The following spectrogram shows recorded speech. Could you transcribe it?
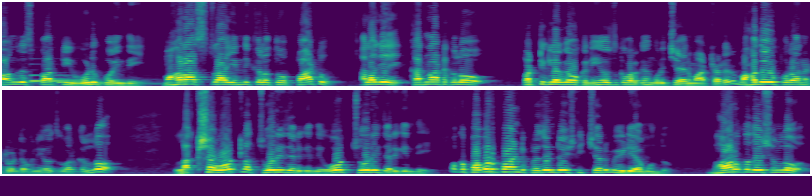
కాంగ్రెస్ పార్టీ ఓడిపోయింది. మహారాష్ట్ర ఎన్నికలతో పాటు అలాగే కర్ణాటకలో పర్టికులర్గా ఒక నియోజకవర్గం గురించి ఆయన మాట్లాడారు. మహదేవ్పుర అనేటువంటి ఒక నియోజకవర్గంలో లక్ష ఓట్ల చోరీ జరిగింది. ఓట్ చోరీ జరిగింది. ఒక పవర్ పాయింట్ ప్రజెంటేషన్ ఇచ్చారు మీడియా ముందు. భారతదేశంలో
